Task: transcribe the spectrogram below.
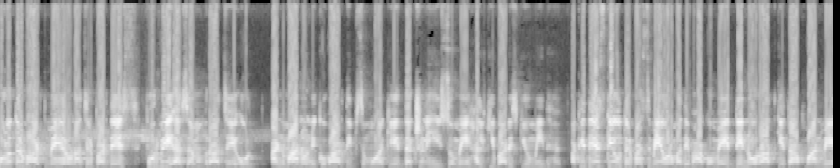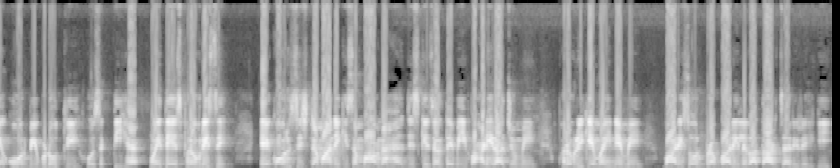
पूर्वोत्तर भारत में अरुणाचल प्रदेश, पूर्वी असम राज्य और अंडमान और निकोबार द्वीप समूह के दक्षिणी हिस्सों में हल्की बारिश की उम्मीद है। बाकी देश के उत्तर पश्चिमी और मध्य भागों में दिन और रात के तापमान में और भी बढ़ोतरी हो सकती है। वही तेईस फरवरी ऐसी एक और सिस्टम आने की संभावना है, जिसके चलते भी पहाड़ी राज्यों में फरवरी के महीने में बारिश और बर्फबारी लगातार जारी रहेगी।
